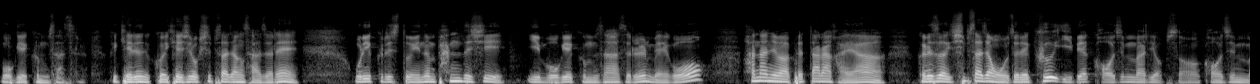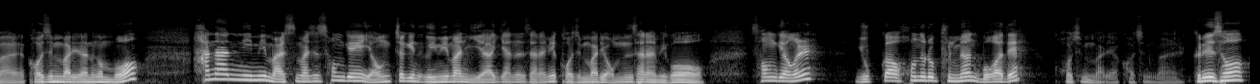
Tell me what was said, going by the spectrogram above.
에? 목의 금사슬. 그그 계시록 14장 4절에 우리 그리스도인은 반드시 이 목의 금사슬을 메고 하나님 앞에 따라가야 그래서 14장 5절에 그 입에 거짓말이 없어. 거짓말. 거짓말이라는 건 뭐? 하나님이 말씀하신 성경의 영적인 의미만 이야기하는 사람이 거짓말이 없는 사람이고 성경을 육과 혼으로 풀면 뭐가 돼? 거짓말이야, 거짓말. 그래서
